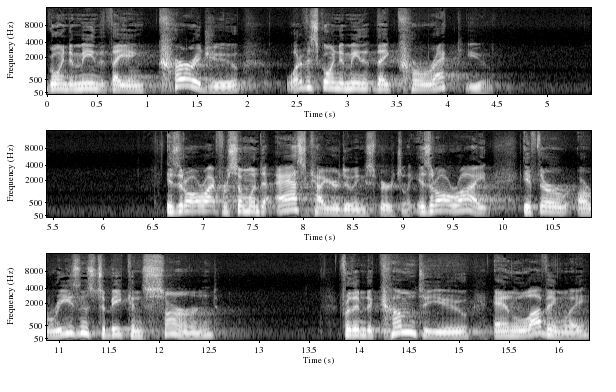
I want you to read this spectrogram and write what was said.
going to mean that they encourage you? What if it's going to mean that they correct you? Is it all right for someone to ask how you're doing spiritually? Is it all right if there are reasons to be concerned for them to come to you and lovingly,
